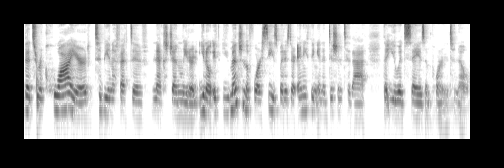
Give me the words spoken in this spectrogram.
that's required to be an effective next gen leader you know if you mentioned the four c's but is there anything in addition to that that you would say is important to know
